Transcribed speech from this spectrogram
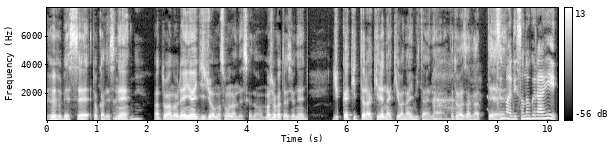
夫婦別姓とかですね。すねあとあの恋愛事情もそうなんですけど、面白かったですよね。10回切ったら切れない木はないみたいなことわざがあって。つまりそのぐらい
